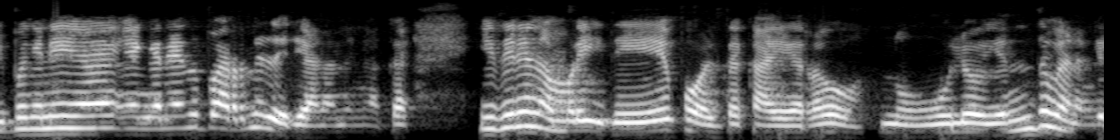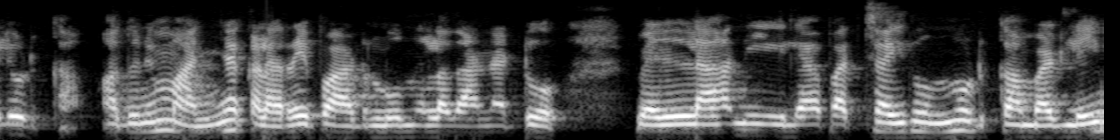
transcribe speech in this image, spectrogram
ഇപ്പൊ ഇങ്ങനെ ഞാൻ എങ്ങനെയാന്ന് പറഞ്ഞു തരികയാണ് നിങ്ങൾക്ക്. ഇതിന് നമ്മൾ ഇതേപോലത്തെ കയറോ നൂലോ എന്ത് വേണമെങ്കിലും എടുക്കാം. അതിനും മഞ്ഞ കളറേ പാടുള്ളൂ എന്നുള്ളതാണ് കേട്ടോ. വെള്ള നീല പച്ച ഇതൊന്നും എടുക്കാൻ പാടില്ല. ഈ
